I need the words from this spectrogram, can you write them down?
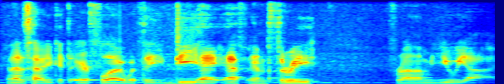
And that is how you get the airflow with the DAFM3 from UEI.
